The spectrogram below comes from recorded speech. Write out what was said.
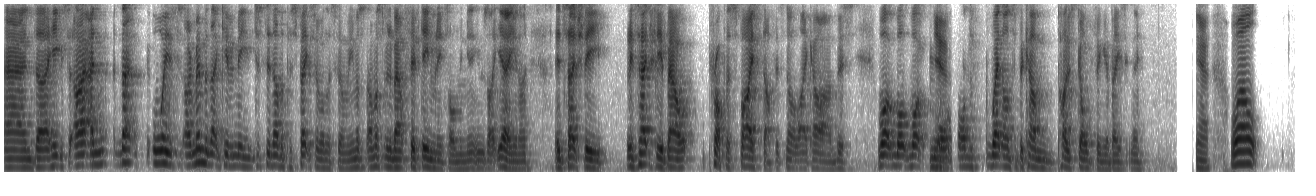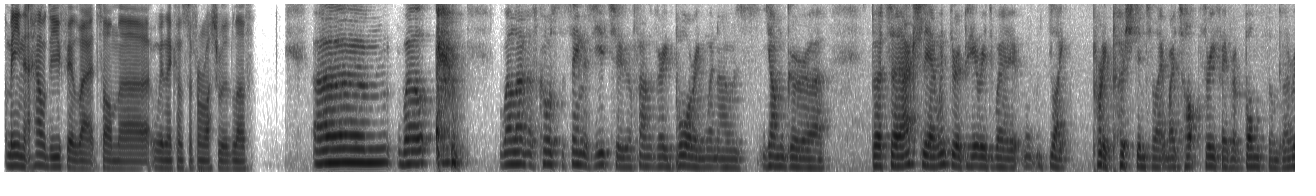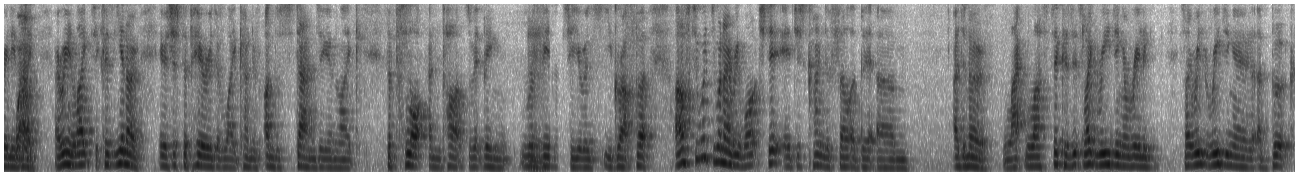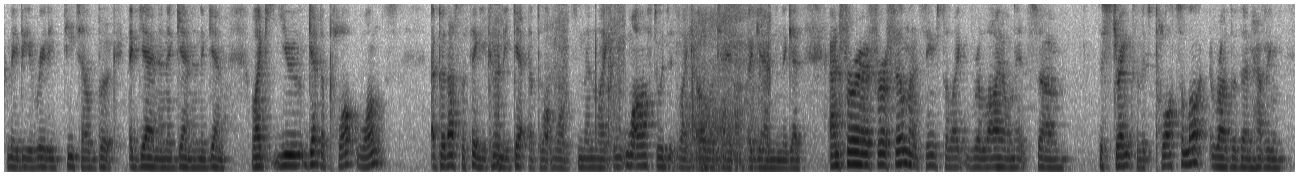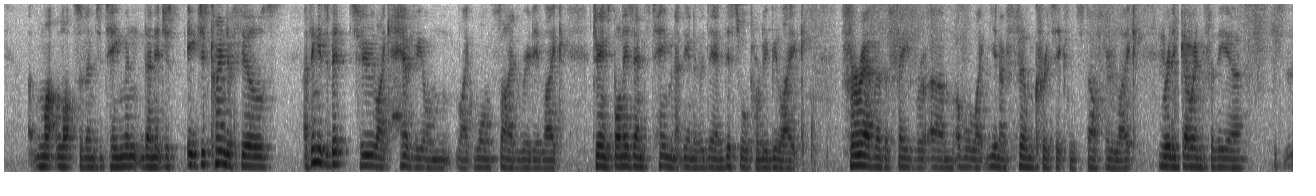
and uh, he's I, and that always I remember that giving me just another perspective on this film. He must I must have been about fifteen when he told me. And he was like, yeah, you know, it's actually it's actually about proper spy stuff. It's not like ah this what what what, Yeah. what Bond went on to become post Goldfinger basically. Yeah. Well, I mean, how do you feel about it, Tom? Uh, when it comes to From Russia with Love? Um. Well, well, uh, of course, the same as you two. I found it very boring when I was younger. Uh, but uh, actually, I went through a period where, like, probably pushed into like my top three favorite Bond films. I really Wow. like. I really liked it because you know it was just the period of like kind of understanding and like the plot and parts of it being revealed to you as you grow up. But afterwards, when I rewatched it, it just kind of felt a bit. um I don't know, lackluster because it's like reading a really, like re- reading a, a book, maybe a really detailed book again and again and again. Like you get the plot once, uh, but that's the thing, you can only get the plot once, and then like afterwards, it's like oh okay, again and again. And for a, for a film that seems to like rely on its um, the strength of its plot a lot rather than having lots of entertainment, then it just it just kind of feels. I think it's a bit too like heavy on like one side really. Like James Bond is entertainment at the end of the day, and this will probably be like forever the favorite um, of all like you know film critics and stuff who like really go in for the uh,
